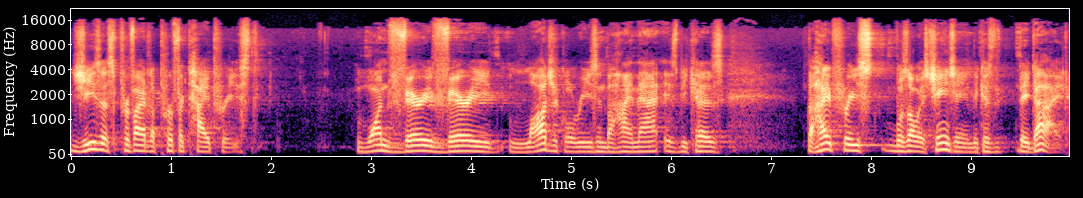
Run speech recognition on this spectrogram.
Jesus provided a perfect high priest. One very, very logical reason behind that is because the high priest was always changing because they died.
